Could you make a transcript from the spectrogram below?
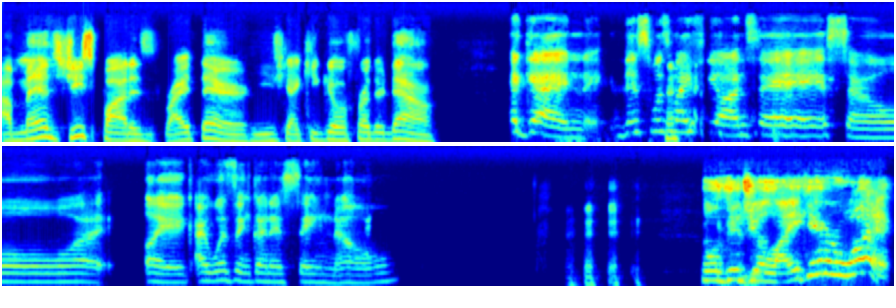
a man's G spot is right there. You just gotta keep going further down. again. This was my fiance, so like I wasn't gonna say no. Well, did you like it or what?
